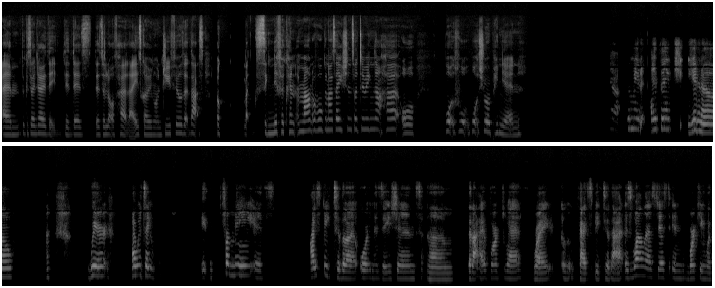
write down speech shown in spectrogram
Um, because I know that, that there's there's a lot of hurt that is going on. Do you feel that that's a like significant amount of organizations are doing that hurt, or what's what, what's your opinion? Yeah, I mean, I think, you know, we're, I would say it, for me, it's, I speak to the organizations um, that I've worked with, right? I speak to that as well as just in working with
